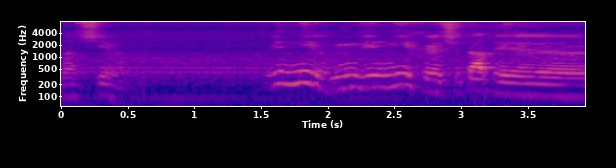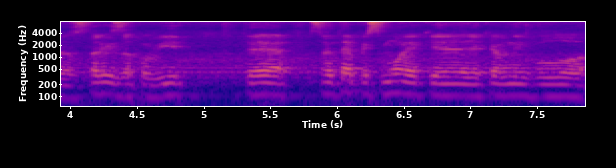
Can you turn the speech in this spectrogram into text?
Навчи мене. Він міг, він міг читати е, старий заповіт, те святе письмо, яке, яке в них було.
